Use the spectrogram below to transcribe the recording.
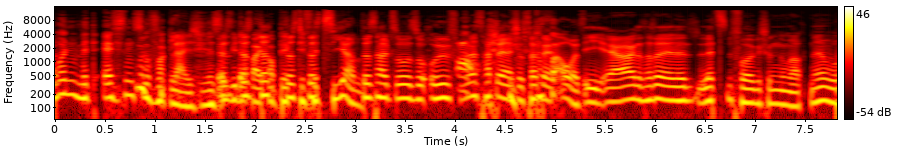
Frauen mit Essen zu vergleichen. Wir sind Das- wieder das- bei das- Objektifizieren. Das ist halt so, so Ulf, ne? das hat er, das hat er, aus. ja, das hat er in der letzten Folge schon gemacht, ne, wo,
